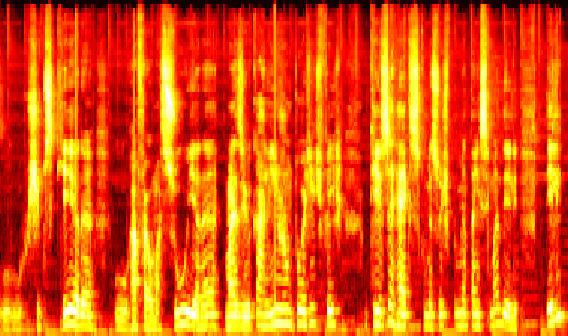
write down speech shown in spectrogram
o Chico Siqueira, o Rafael Massuia, né? Mas eu e o Carlinhos juntou, a gente fez o Caves and Rex, começou a experimentar em cima dele. Ele,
